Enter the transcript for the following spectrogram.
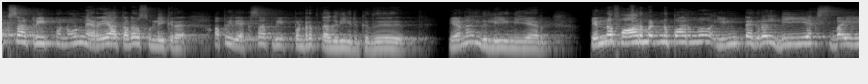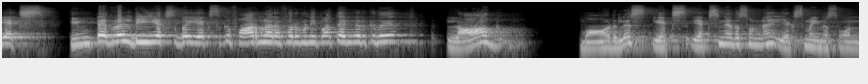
எக்ஸா ட்ரீட் பண்ணணும்னு நிறையா தடவை சொல்லிக்கிறேன். அப்போ இது எக்ஸா ட்ரீட் பண்ணுறதுக்கு தகுதி இருக்குது. ஏன்னா இது லீனியர் என்ன ஃபார்மேட்னு பாருங்க. Integral dx by x integral dx by எக்ஸ்க்கு ஃபார்முலா ரெஃபர் பண்ணி பார்த்தா என்ன இருக்குது? லாக் மாடுலஸ் எக்ஸ் எக்ஸ்னு எதை சொன்னேன்? எக்ஸ் மைனஸ் ஒன்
